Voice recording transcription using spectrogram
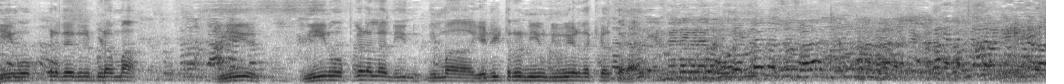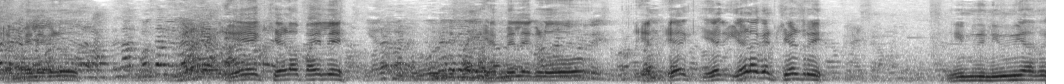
ನೀವು ಒಪ್ಕೊಳ್ಳದೆ ಇದ್ರೆ ಬಿಡಮ್ಮ. ನೀ ನೀನು ಒಪ್ಕೊಳ್ಳಲ್ಲ, ನೀನ್ ನಿಮ್ಮ ಎಡಿಟರ್ ನೀವು ನೀವು ಹೇಳ್ದ ಕೇಳ್ತಾರ. ಎಂ ಎಲ್ ಎಗಳು ಏ, ಕೇಳಪ್ಪ ಇಲ್ಲಿ. ಎಂ ಎಲ್ ಎಗಳು ಹೇಳಗಂಟ ಕೇಳ್ರಿ. ನಿಮ್ ನೀವು ಯಾರು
